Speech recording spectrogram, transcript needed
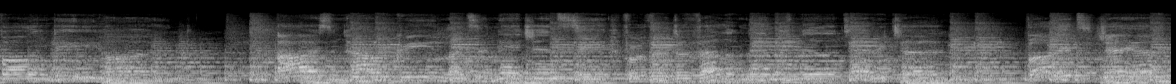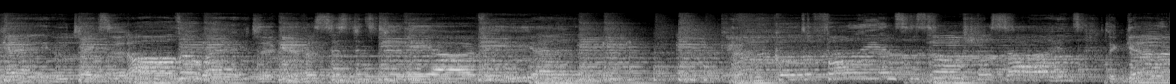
falling behind. Eisenhower green lights an agency for the development of military tech. But it's JFK who takes it all the way to give assistance to the RVN. Chemical defoliants and social science together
